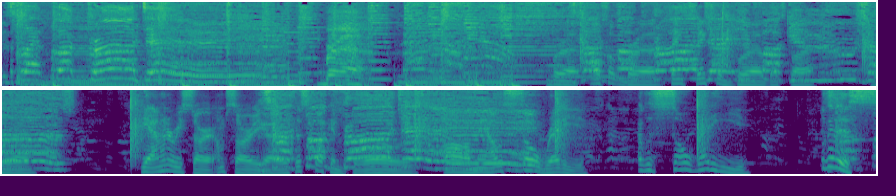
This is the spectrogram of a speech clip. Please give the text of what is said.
It's Flat Fuck Friday. Bruh. Bruh. Also, bruh. Thanks, thanks for bruh, Best Spot. Bruh. Yeah, I'm gonna restart. I'm sorry, guys. This fucking blows. Oh man, I was so ready. I was so ready. Look at this.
